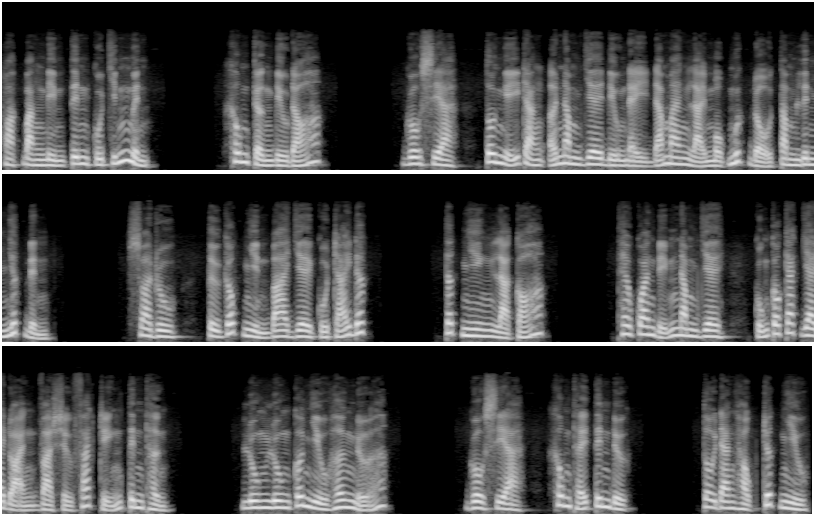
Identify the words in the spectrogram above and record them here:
Hoặc bằng niềm tin của chính mình. Không cần điều đó. Gosia, tôi nghĩ rằng ở năm dê điều này đã mang lại một mức độ tâm linh nhất định. Soaru, từ góc nhìn ba dê của trái đất. Tất nhiên là có. Theo quan điểm năm dê, cũng có các giai đoạn và sự phát triển tinh thần. Luôn luôn có nhiều hơn nữa. Gosia, không thể tin được. Tôi đang học rất nhiều.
